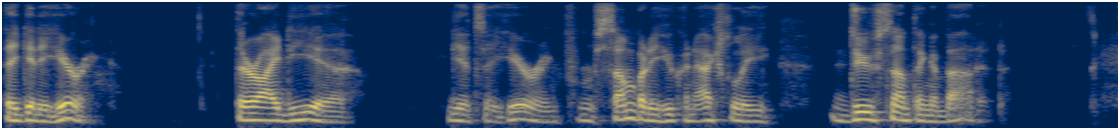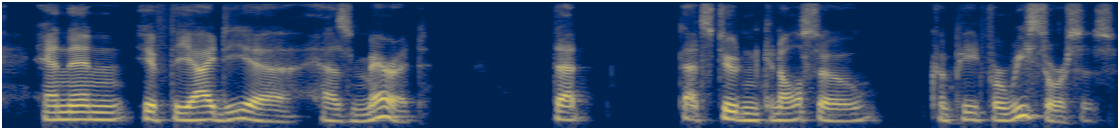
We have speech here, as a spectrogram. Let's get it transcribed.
they get a hearing. Their idea gets a hearing from somebody who can actually do something about it. And then if the idea has merit, that that student can also compete for resources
